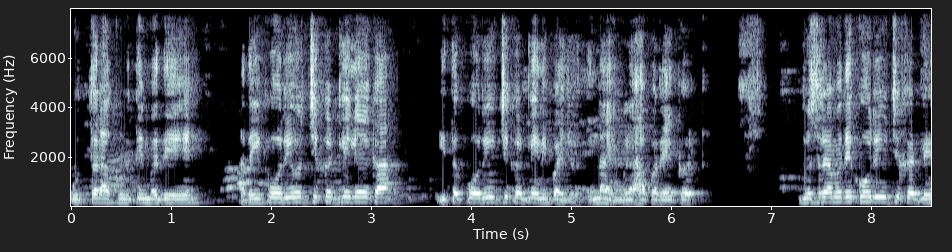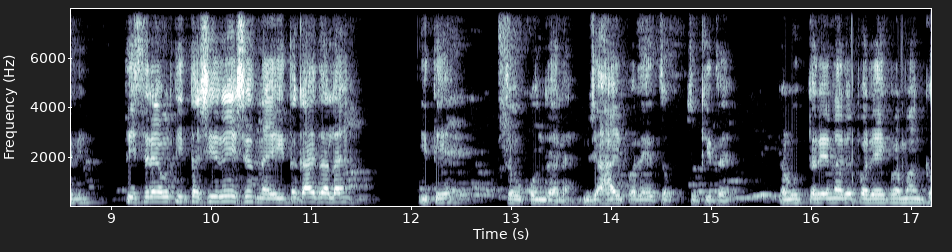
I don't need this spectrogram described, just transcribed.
उत्तराकृतीमध्ये. आता ही कोरीवर चिकटलेली आहे का? इथं कोरीव चिकटलेली पाहिजे होती. नाही म्हणजे हा पर्याय कट. दुसऱ्यामध्ये कोरीव चिकटलेली. तिसऱ्यावरती तशी रेषच नाही. इथं काय झालं आहे इथे चौकोन झाला आहे म्हणजे हा पर्याय चुक चुकीचा आहे. तर उत्तर येणारे पर्याय क्रमांक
